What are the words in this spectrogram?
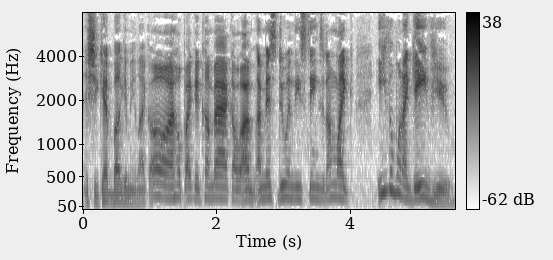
And she kept bugging me, like, oh, I hope I could come back. Oh, I, I miss doing these things. And I'm like, even when I gave you,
